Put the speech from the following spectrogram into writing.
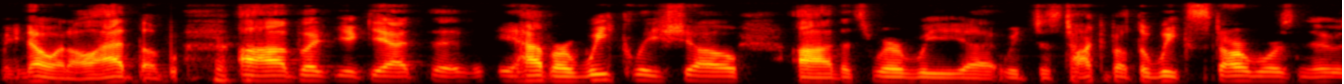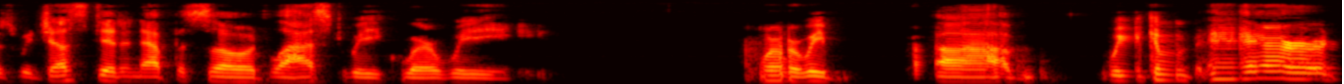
me know and I'll add them. Uh, but you get, uh, we have our weekly show. Uh, that's where we, uh, we just talk about the week's Star Wars news. We just did an episode last week where we, where we, um, we compared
